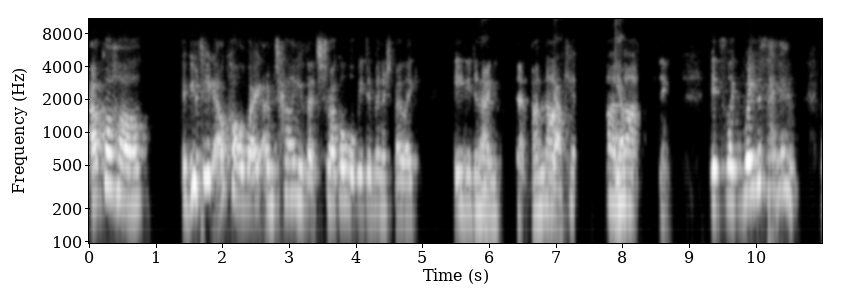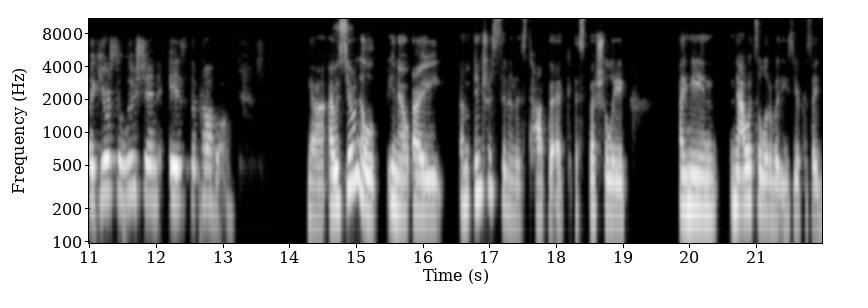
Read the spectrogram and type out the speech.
alcohol if you take alcohol away i'm telling you that struggle will be diminished by like 80 to yeah. 90 percent i'm not yeah. kidding i'm yep. not kidding it's like wait a second like your solution is the problem yeah i was doing a you know i i'm interested in this topic especially I mean, now it's a little bit easier because I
